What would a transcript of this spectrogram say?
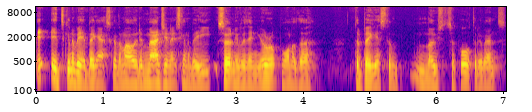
it, it's going to be a big ask of them. I would imagine it's going to be, certainly within Europe, one of the, the biggest and most supported events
